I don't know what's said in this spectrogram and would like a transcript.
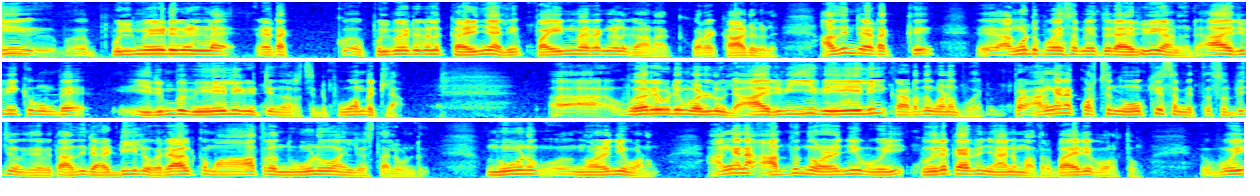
ഈ പുൽമേടുകളിലെ ഇട പുൽമേടുകൾ കഴിഞ്ഞാൽ പൈൻ മരങ്ങൾ കാണാം കുറേ കാടുകൾ. അതിന്റെ ഇടയ്ക്ക് അങ്ങോട്ട് പോയ സമയത്ത് ഒരു അരുവി കാണുന്നുണ്ട്. ആ അരുവിക്ക് മുമ്പേ ഇരുമ്പ് വേലി കെട്ടി നിറച്ചിട്ട് പോകാൻ പറ്റില്ല. വേറെ എവിടെയും വെള്ളമില്ല. ആ അരുവി ഈ വേലി കടന്നു വേണം പോകാൻ. ഇപ്പം അങ്ങനെ കുറച്ച് നോക്കിയ സമയത്ത് ശ്രദ്ധിച്ച് നോക്കിയ സമയത്ത് അതിന്റെ അടിയിൽ ഒരാൾക്ക് മാത്രം നൂണ് പോകാനുള്ള സ്ഥലമുണ്ട്. നൂണ് നുഴഞ്ഞു പോകണം. അങ്ങനെ അത് നുഴഞ്ഞു പോയി കുതിരക്കാരനും ഞാനും മാത്രം ഭാര്യ പുറത്തും പോയി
